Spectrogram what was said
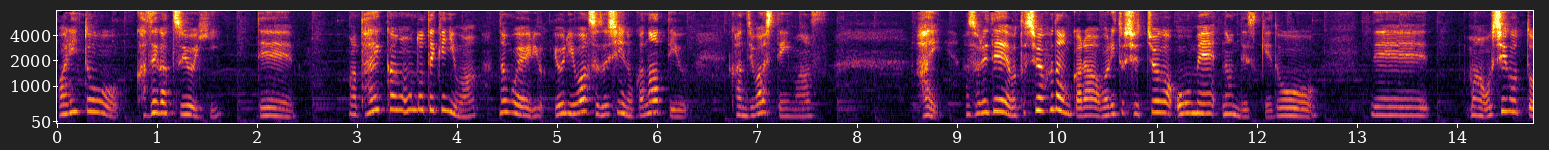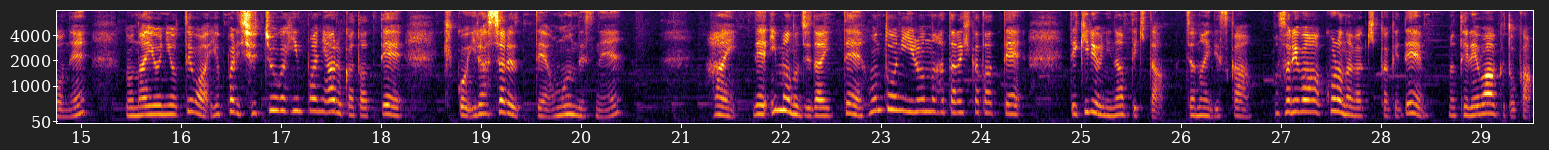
割と風が強い日で、まあ、体感温度的には名古屋よりは涼しいのかなっていう感じはしています。はい。それで私は普段から割と出張が多めなんですけどでまあお仕事ねの内容によってはやっぱり出張が頻繁にある方って結構いらっしゃるって思うんですね。はい。で今の時代って本当にいろんな働き方ってできるようになってきたじゃないですか。それはコロナがきっかけで、まあ、テレワークとか、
